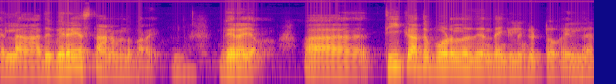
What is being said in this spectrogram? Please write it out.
എല്ലാം അത് വിരയസ്ഥാനം എന്ന് പറയും. വിരയം. തീക്കകത്ത് പോടുന്നത് എന്തെങ്കിലും കിട്ടുമോ? ഇല്ല.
